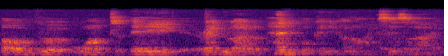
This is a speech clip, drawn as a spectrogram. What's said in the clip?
of what a regular handbook in economics is like.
